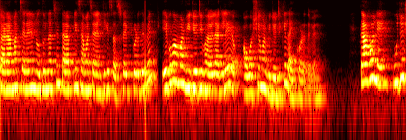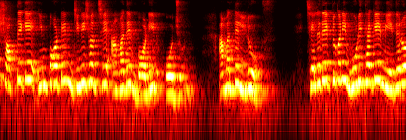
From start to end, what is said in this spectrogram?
যারা আমার চ্যানেলে নতুন আছেন, তারা প্লিজ আমার চ্যানেলটিকে সাবস্ক্রাইব করে দেবেন এবং আমার ভিডিওটি ভালো লাগলে অবশ্যই আমার ভিডিওটিকে লাইক করে দেবেন। তাহলে পুজোর সব থেকে ইম্পর্টেন্ট জিনিস হচ্ছে আমাদের বডির ওজন, আমাদের লুকস ছেলেদের একটুখানি ভুঁড়ি থাকে, মেয়েদেরও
